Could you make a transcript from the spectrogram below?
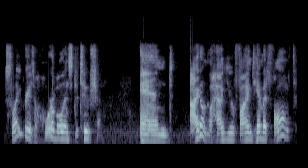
slavery is a horrible institution, and I don't know how you find him at fault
